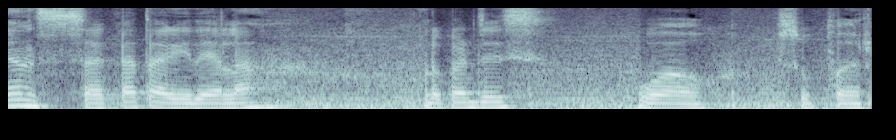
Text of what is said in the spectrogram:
ಏನು ಸಖತ್ತಾಗಿದೆ ಅಲ್ಲ? Look at this wow super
